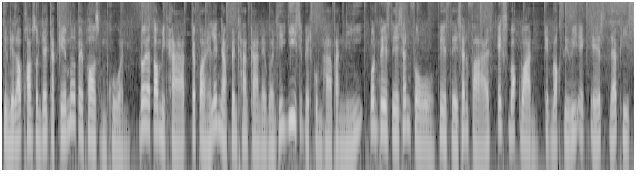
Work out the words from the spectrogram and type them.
จึงได้รับความสนใจจากเกมเมอร์ไปพอสมควร โดย Atomic Heart จะปล่อยให้เล่นอย่างเป็นทางการในวันที่ 21 กุมภาพันธ์นี้ บน PlayStation 4 PlayStation 5 Xbox One Xbox Series XS และ PC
